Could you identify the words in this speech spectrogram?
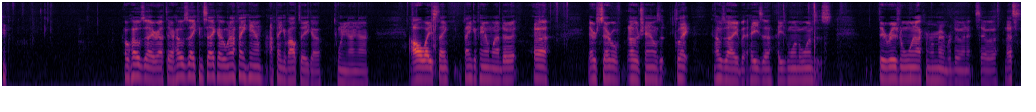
oh Jose right there. Jose Canseco. When I think him, I think of Alter Ego 2099. I always think think of him when I do it. Uh, there's several other channels that collect Jose, but he's uh he's one of the ones that's the original one I can remember doing it. So uh, that's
